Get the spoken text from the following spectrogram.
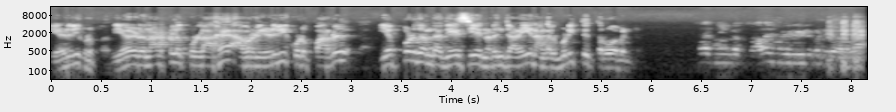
எழுதி கொடுப்பது. ஏழு நாட்களுக்குள்ளாக அவர்கள் எழுதி கொடுப்பார்கள். எப்பொழுது அந்த தேசிய நெடுஞ்சாலையை நாங்கள் முடித்து தருவோம் என்று. சார் நீங்கள் சாலை மறியலில் ஈடுபட்டீர்களா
